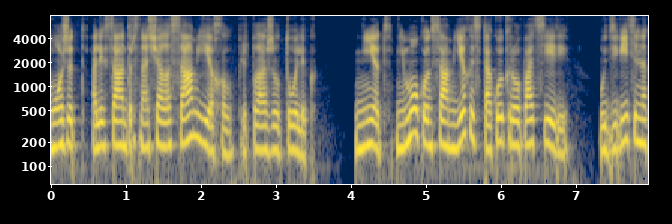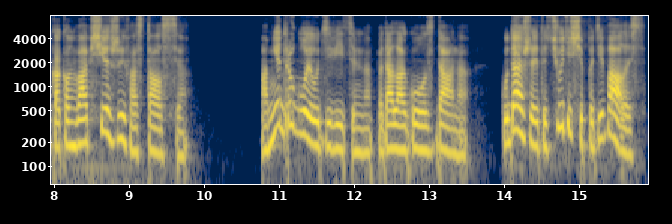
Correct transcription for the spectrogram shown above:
Может, Александр сначала сам ехал, предположил Толик. Нет, не мог он сам ехать с такой кровопотерей. Удивительно, как он вообще жив остался. А мне другое удивительно, подала голос Дана. Куда же это чудище подевалось?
